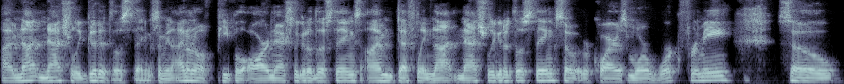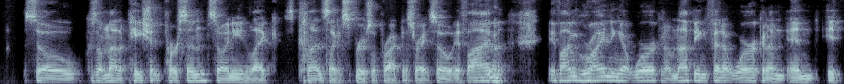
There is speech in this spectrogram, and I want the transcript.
i'm not naturally good at those things. I mean i don't know if people are naturally good at those things. I'm definitely not naturally good at those things. So it requires more work for me. So so because i'm not a patient person. So i need like it's like a spiritual practice right? So if i'm yeah. if i'm grinding at work and i'm not being fed at work and i'm and it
